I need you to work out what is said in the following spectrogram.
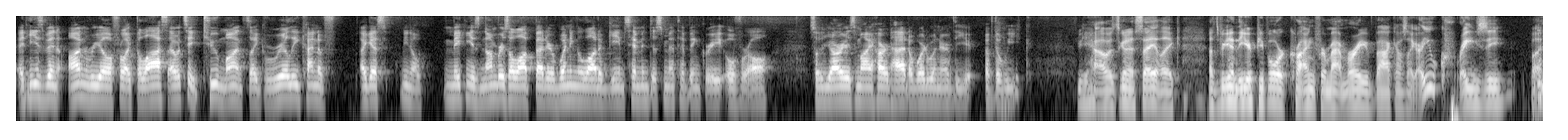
and he's been unreal for like the last I would say two months. Like really kind of I guess you know making his numbers a lot better, winning a lot of games. Him and DeSmith have been great overall. So Jarry is my Hard Hat Award winner of the year, of the week. Yeah, I was gonna say like at the beginning of the year, people were crying for Matt Murray back. I was like, "Are you crazy?" But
